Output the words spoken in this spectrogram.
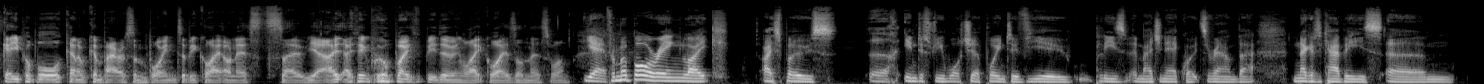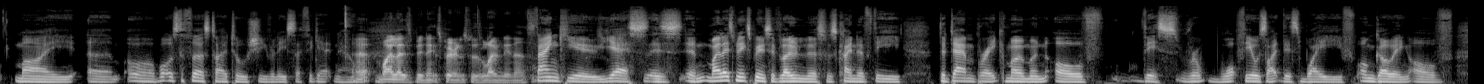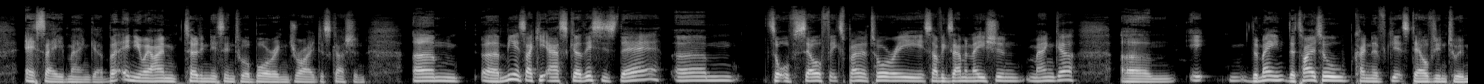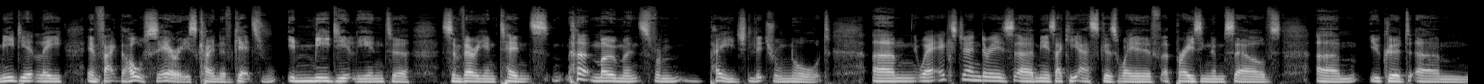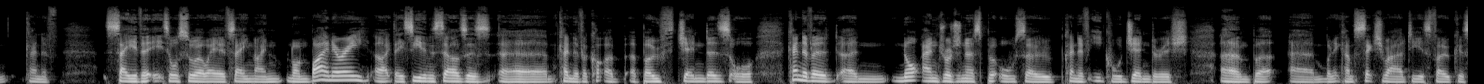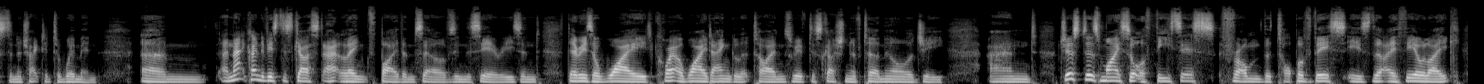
inescapable kind of comparison point, to be quite honest. So yeah, I, I think we'll both be doing likewise on this one. Yeah, from a boring, like, I suppose, Ugh, industry watcher point of view, please imagine air quotes around that. Nagata Kabi's, um, my, um, oh, what was the first title she released? I forget now. Uh, my lesbian experience with loneliness. Thank you. Yes, um, my lesbian experience with loneliness was kind of the the dam break moment of this what feels like this wave ongoing of essay manga. But anyway, I'm turning this into a boring, dry discussion. Um, uh, Miyazaki Asuka, this is there. Um, sort of self-explanatory, self-examination manga. Um, it the main the title kind of gets delved into immediately. In fact, the whole series kind of gets immediately into some very intense moments from page literal naught, um, where X gender is uh, Miyazaki Asuka's way of appraising themselves. Um, you could um, kind of say that it's also a way of saying non-binary. Like they see themselves as uh, kind of a, a, a, both genders or kind of a, a, not androgynous, but also kind of equal genderish. Um, but um, when it comes to sexuality, is focused and attracted to women. Um, and that kind of is discussed at length by themselves in the series. And there is a wide, quite a wide angle at times with discussion of terminology. And just as my sort of thesis from the top of this is that I feel like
